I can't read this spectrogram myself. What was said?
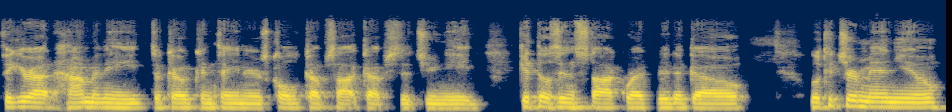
figure out how many to go containers, cold cups, hot cups that you need. Get those in stock, ready to go. Look at your menu.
